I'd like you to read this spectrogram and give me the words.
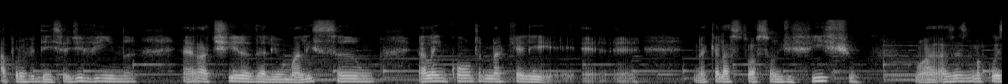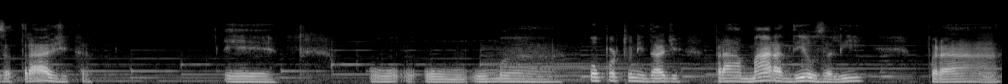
a providência divina, ela tira dali uma lição, ela encontra naquele, é, é, naquela situação difícil, às vezes uma coisa trágica, é, um, uma oportunidade para amar a Deus ali, para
